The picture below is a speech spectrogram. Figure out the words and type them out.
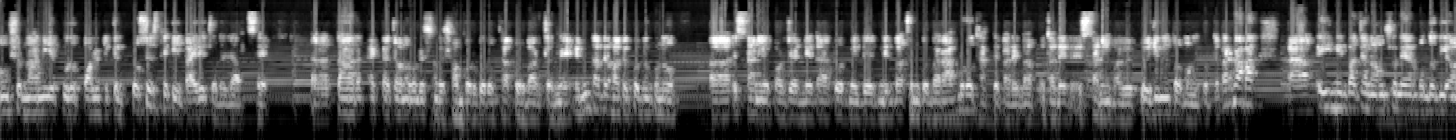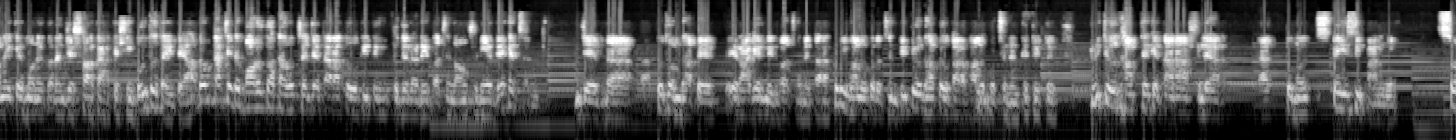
অংশ না নিয়ে পুরো পলিটিক্যাল প্রসেস থেকেই বাইরে চলে যাচ্ছে তার একটা জনগণের সঙ্গে সম্পর্ক রক্ষা করবার জন্য এবং তাদের হয়তো কোনো কোনো স্থানীয় পর্যায়ের নেতা কর্মীদের নির্বাচন করবার আগ্রহ থাকতে পারে বা তাদের স্থানীয়ভাবে প্রয়োজনীয়তা মনে করতে পারে আবার এই নির্বাচনে অংশ নেওয়ার মধ্য দিয়ে অনেকে মনে করেন যে সরকারকে সেই বৈধতাই এবং তার চেয়ে বড় কথা হচ্ছে যে তারা তো অতীতে উপজেলা নির্বাচনে অংশ নিয়ে দেখেছেন যে প্রথম ধাপে, এর আগের নির্বাচনে তারা খুবই ভালো করেছেন, দ্বিতীয় ধাপেও তারা ভালো করছিলেন তৃতীয় ধাপ থেকে তারা আসলে আর কোনো স্পেসই পাননি। সো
